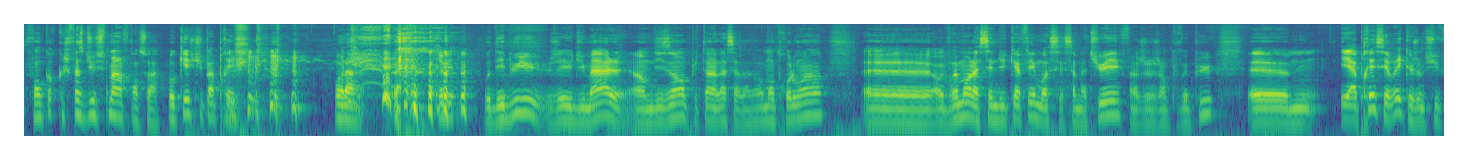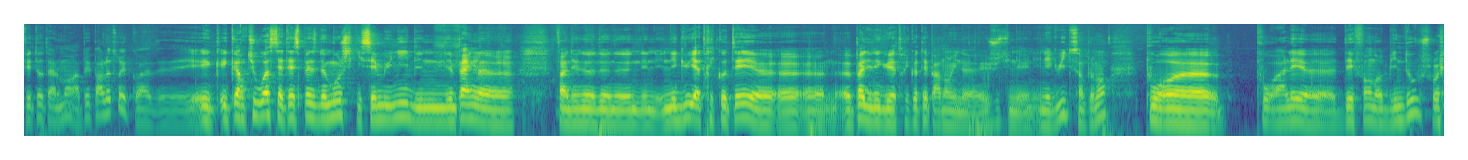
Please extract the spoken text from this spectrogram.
Faut encore que je fasse du chemin, François. Ok, je suis pas prêt. Voilà. Au début, j'ai eu du mal en me disant putain, là, ça va vraiment trop loin. Euh, vraiment, la scène du café, moi, ça m'a tué. Enfin, je- j'en pouvais plus. Euh, Et après, c'est vrai que je me suis fait totalement happer par le truc, quoi. Et, et quand tu vois cette espèce de mouche qui s'est munie d'une épingle, euh, enfin d'une d'une- d'une- une aiguille à tricoter, euh, euh, euh, pas d'une aiguille à tricoter, pardon, une, juste une, une aiguille tout simplement, pour, euh, pour aller euh, défendre Bindu, je trouve,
